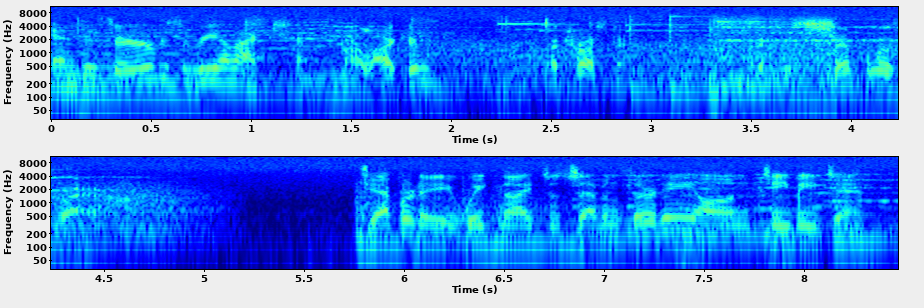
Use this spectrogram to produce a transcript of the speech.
and deserves re-election. I like him. I trust him. It's as simple as that. Jeopardy, weeknights at 7.30 on TV 10.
